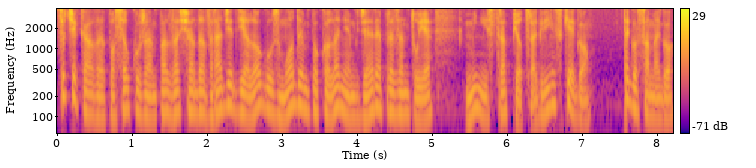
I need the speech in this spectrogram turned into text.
Co ciekawe, poseł Kurzępa zasiada w Radzie Dialogu z Młodym Pokoleniem, gdzie reprezentuje ministra Piotra Glińskiego, tego samego,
